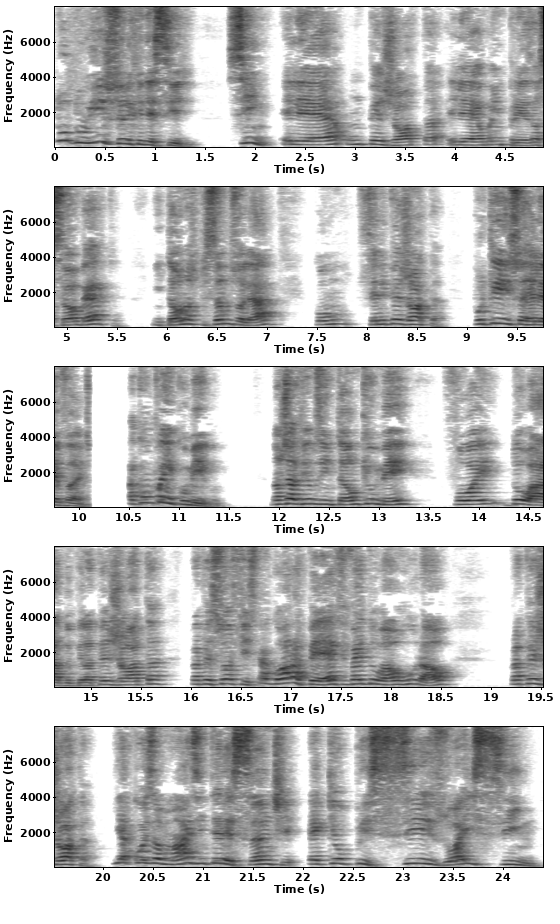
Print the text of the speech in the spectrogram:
tudo isso ele que decide. Sim, ele é um PJ, ele é uma empresa ao céu aberto. Então nós precisamos olhar como CNPJ. Por que isso é relevante? Acompanhe comigo. Nós já vimos então que o MEI foi doado pela PJ para pessoa física. Agora a PF vai doar o rural para PJ. E a coisa mais interessante é que eu preciso, aí sim,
